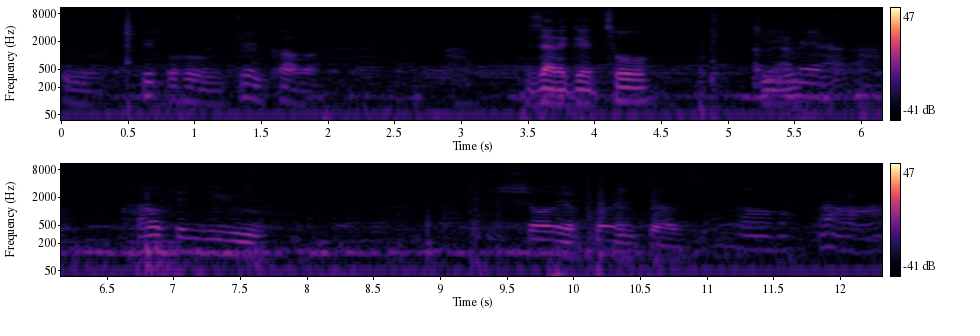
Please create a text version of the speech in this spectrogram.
to people who drink kava. Is that a good tool? I to mean, I mean, how, how can you show the importance of Oh, ah.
